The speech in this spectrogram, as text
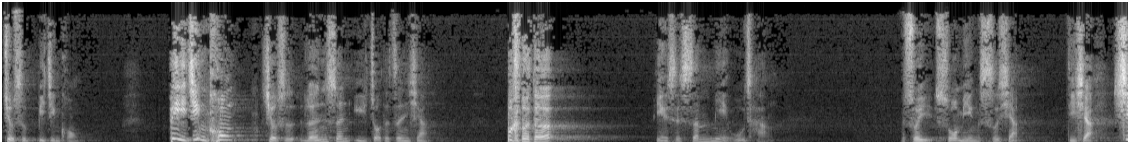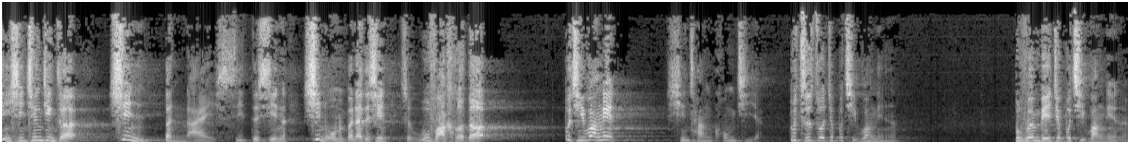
就是毕竟空。毕竟空就是人生宇宙的真相，不可得。因为是生灭无常，所以说明实相。底下信心清净者，信本来心的心呢？信我们本来的心是无法可得，不起妄念，心常空寂呀。不执着就不起妄念啊，不分别就不起妄念啊，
